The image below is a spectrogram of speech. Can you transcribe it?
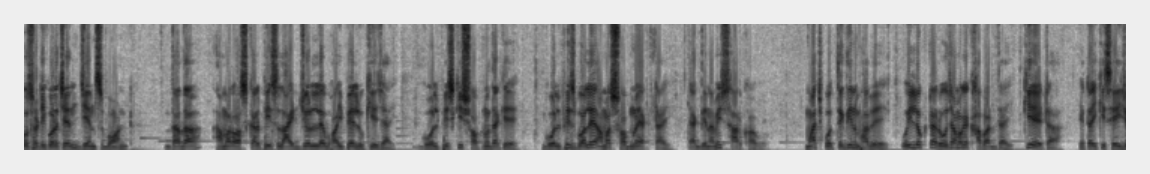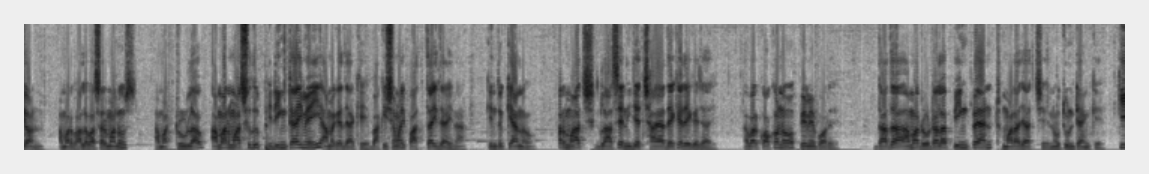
প্রশ্নটি করেছেন জেমস বন্ড। দাদা, আমার অস্কার ফিস লাইট জ্বললে ভয় পেয়ে লুকিয়ে যায়। গোলফিশ কি স্বপ্ন দেখে? গোলফিশ বলে, আমার স্বপ্ন একটাই, একদিন আমি সার হব মাছ প্রত্যেক দিন ভাবে, ওই লোকটা রোজ আমাকে খাবার দেয়, কে এটা? এটাই কি সেই জন? আমার ভালোবাসার মানুষ, আমার ট্রু লাভ আমার মাছ শুধু ফিডিং টাইমেই আমাকে দেখে, বাকি সময় পাত্তাই দেয় না। কিন্তু কেন? আর মাছ গ্লাসে নিজের ছায়া দেখে রেগে যায়, আবার কখনো প্রেমে পড়ে। দাদা, আমার রোটালা পিঙ্ক প্যান্ট মারা যাচ্ছে, নতুন ট্যাঙ্কে কি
